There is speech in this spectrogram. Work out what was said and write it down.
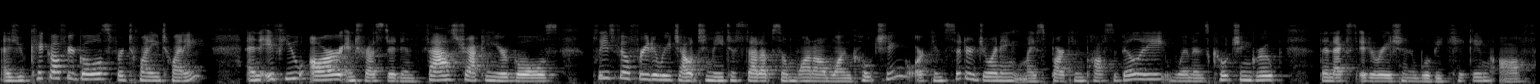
as you kick off your goals for 2020. And if you are interested in fast tracking your goals, please feel free to reach out to me to set up some one on one coaching or consider joining my Sparking Possibility Women's Coaching Group. The next iteration will be kicking off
